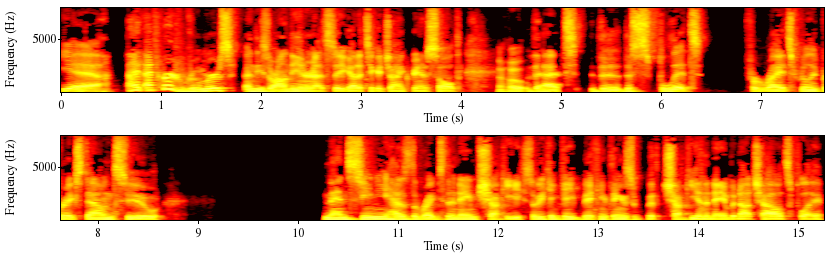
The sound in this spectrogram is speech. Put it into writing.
Yeah, I, I've heard rumors, and these are on the internet, so you got to take a giant grain of salt. That the the split for rights really breaks down to Mancini has the right to the name Chucky, so he can keep making things with Chucky in the name, but not Child's Play.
